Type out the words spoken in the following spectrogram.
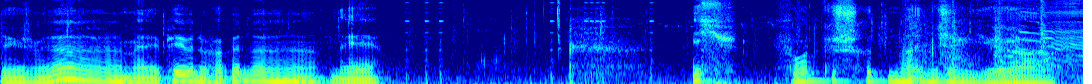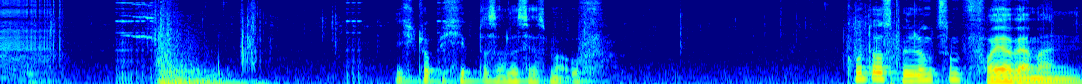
äh, Mehr EP, wenn du verbinde... Nee. Ich... Fortgeschrittener Ingenieur. Ich glaube, ich heb das alles erstmal auf. Grundausbildung zum Feuerwehrmann.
